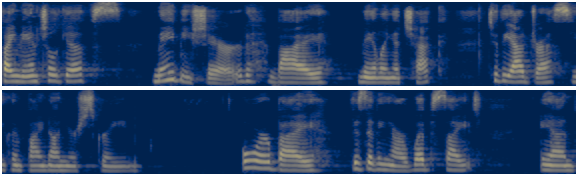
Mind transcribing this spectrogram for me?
Financial gifts may be shared by mailing a check to the address you can find on your screen or by visiting our website and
